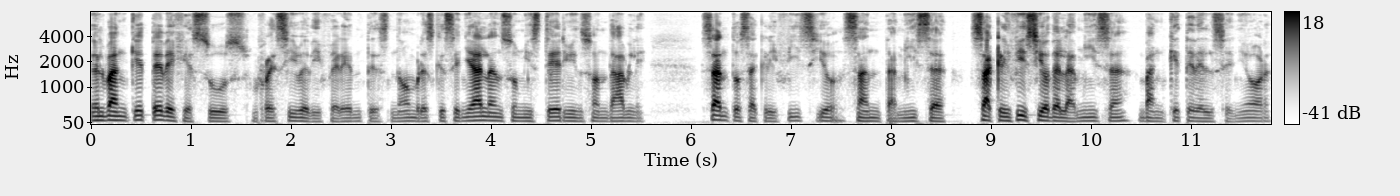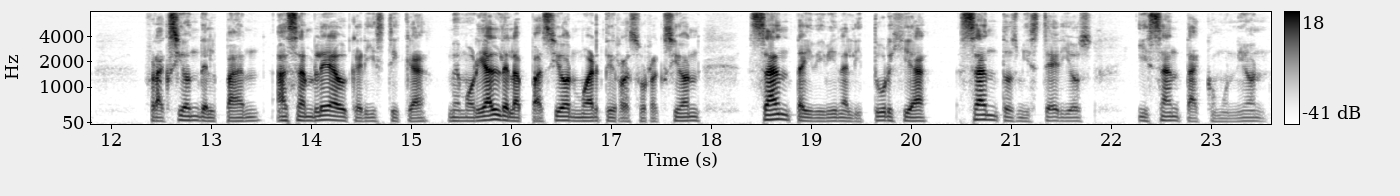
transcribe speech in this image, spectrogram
El banquete de Jesús recibe diferentes nombres que señalan su misterio insondable. Santo Sacrificio, Santa Misa, Sacrificio de la Misa, Banquete del Señor, Fracción del Pan, Asamblea Eucarística, Memorial de la Pasión, Muerte y Resurrección, Santa y Divina Liturgia, Santos Misterios y Santa Comunión.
